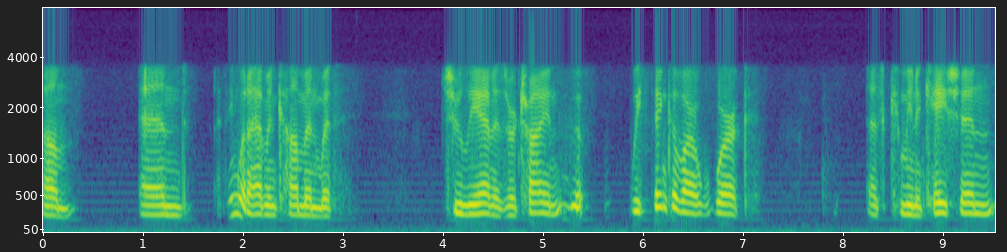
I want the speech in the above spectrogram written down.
Um, and I think what I have in common with Julianne is we're trying. We think of our work as communication,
